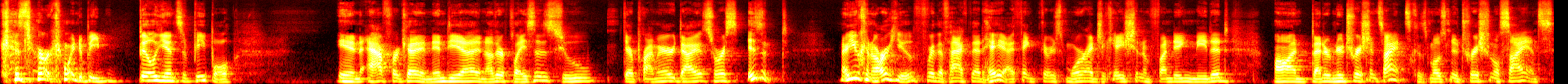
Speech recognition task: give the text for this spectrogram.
Because there are going to be billions of people in Africa and India and other places who their primary diet source isn't. Now you can argue for the fact that, hey, I think there's more education and funding needed on better nutrition science, because most nutritional science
